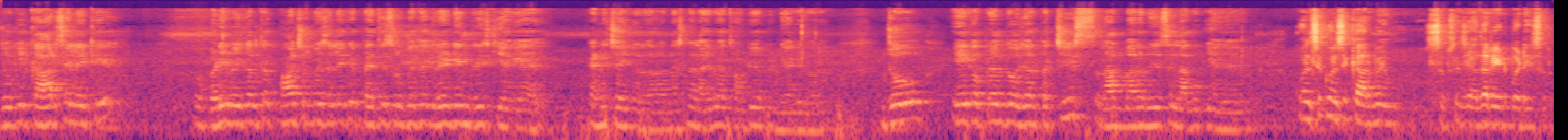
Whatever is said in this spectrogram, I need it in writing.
जो कि कार से लेके तो बड़ी व्हीकल तक पाँच रुपये से लेके पैंतीस रुपये तक रेट इंक्रीज किया गया है एन एच आई के द्वारा National Highway Authority of India के द्वारा जो एक अप्रैल 2025 रात बारह बजे से लागू किया जाएगा कौन से कौन सी कार में सबसे ज़्यादा रेट बढ़े सर?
